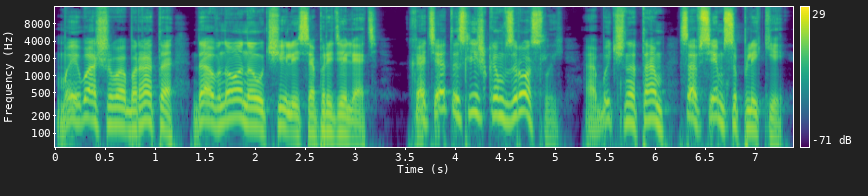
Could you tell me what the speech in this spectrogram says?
«Мы вашего брата давно научились определять. Хотя ты слишком взрослый, обычно там совсем сопляки,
